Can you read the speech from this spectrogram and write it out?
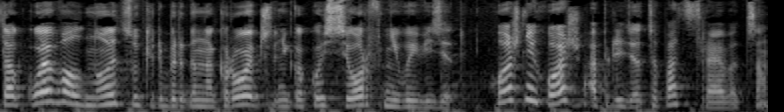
такой волной Цукерберга накроет, что никакой серф не вывезет. Хошь не хошь, а придется подстраиваться.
